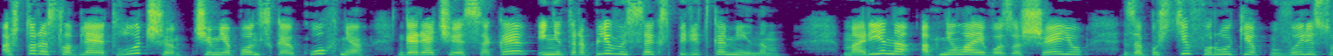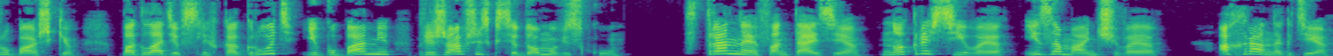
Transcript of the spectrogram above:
А что расслабляет лучше, чем японская кухня, горячее саке и неторопливый секс перед камином? Марина обняла его за шею, запустив руки в вырез рубашки, погладив слегка грудь и губами, прижавшись к седому виску. Странная фантазия, но красивая и заманчивая. Охрана где?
